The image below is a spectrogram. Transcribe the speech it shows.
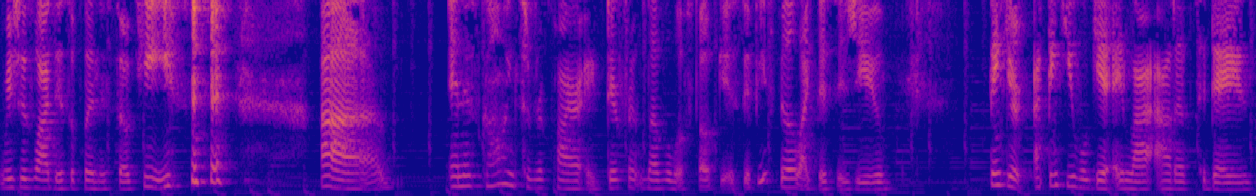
which is why discipline is so key. uh, and it's going to require a different level of focus. If you feel like this is you, think you're, I think you will get a lot out of today's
